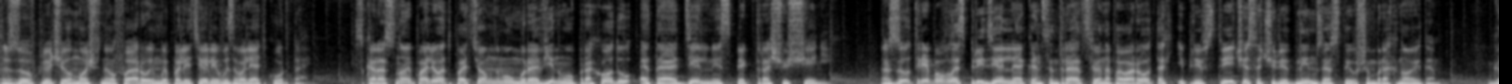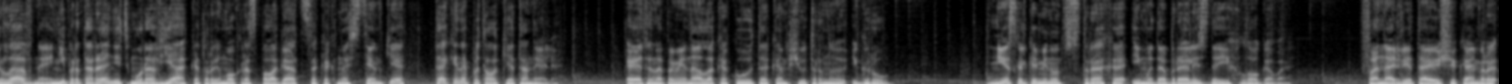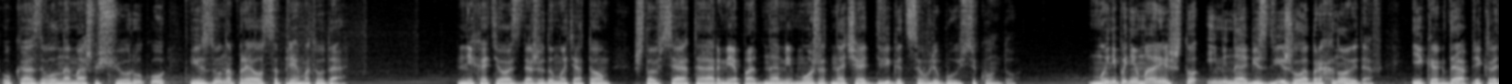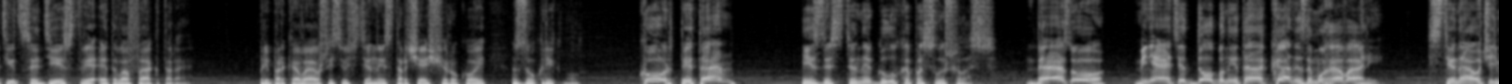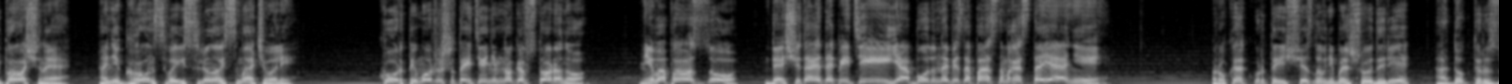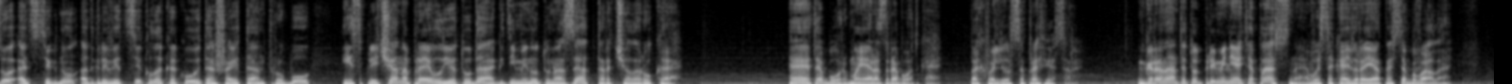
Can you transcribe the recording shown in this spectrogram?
Зу включил мощную фару, и мы полетели вызволять Курта. Скоростной полет по темному муравьиному проходу – это отдельный спектр ощущений. Зу требовалась предельная концентрация на поворотах и при встрече с очередным застывшим брахноидом. Главное – не протаранить муравья, который мог располагаться как на стенке, так и на потолке тоннеля. Это напоминало какую-то компьютерную игру. Несколько минут страха, и мы добрались до их логова. Фонарь летающей камеры указывал на машущую руку, и Зу направился прямо туда. Не хотелось даже думать о том, что вся эта армия под нами может начать двигаться в любую секунду. Мы не понимали, что именно обездвижило брахноидов и когда прекратится действие этого фактора. Припарковавшись у стены с торчащей рукой, Зу крикнул. «Курт, ты там?» Из-за стены глухо послышалось. «Да, Зу! Меня эти долбаные тааканы замуровали! Стена очень прочная, они грунт своей слюной смачивали!» «Курт, ты можешь отойти немного в сторону?» «Не вопрос, Зу! Досчитай до пяти, я буду на безопасном расстоянии!» Рука Курта исчезла в небольшой дыре, а доктор Зу отстегнул от гравицикла какую-то шайтан-трубу и с плеча направил ее туда, где минуту назад торчала рука. «Это бур, моя разработка», — похвалился профессор. «Гранаты тут применять опасно, высока вероятность обвала.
